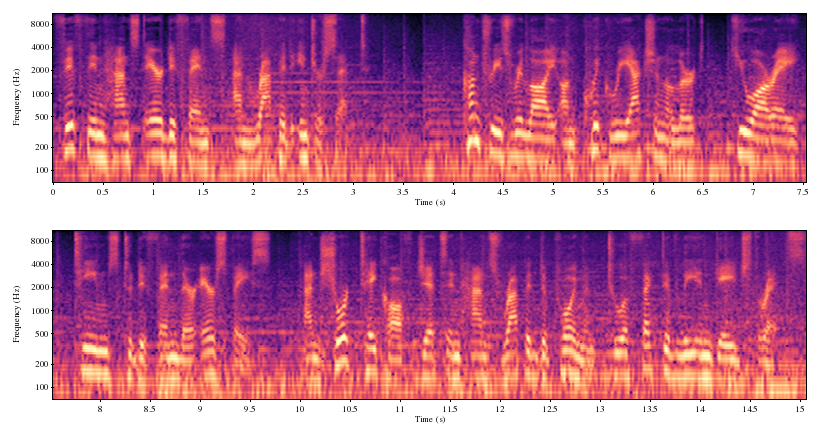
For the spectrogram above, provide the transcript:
Fifth Enhanced Air Defense and Rapid Intercept. Countries rely on Quick Reaction Alert QRA teams to defend their airspace, and short takeoff jets enhance rapid deployment to effectively engage threats.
